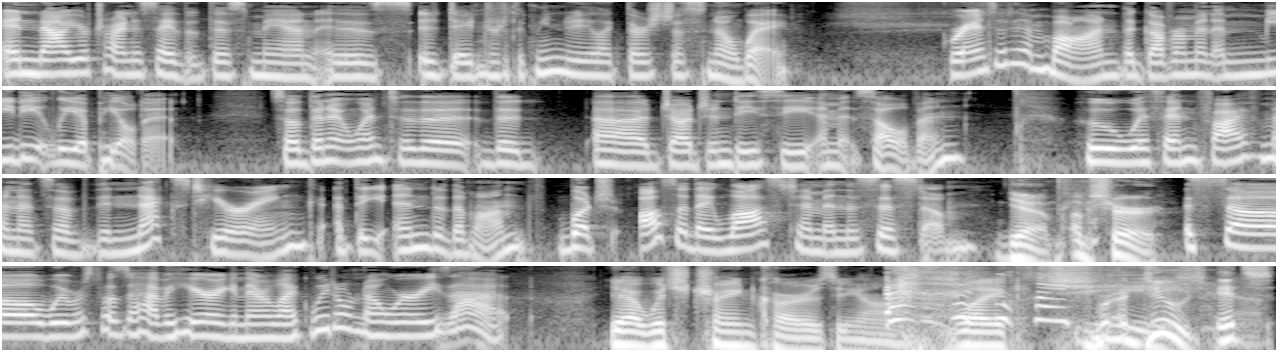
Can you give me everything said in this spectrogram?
And now you're trying to say that this man is a danger to the community. Like, there's just no way. Granted him bond, the government immediately appealed it. So then it went to the the uh, judge in D.C., Emmett Sullivan, who within five minutes of the next hearing at the end of the month, which also they lost him in the system. Yeah, I'm sure. So we were supposed to have a hearing, and they're like, we don't know where he's at. Yeah. Which train car is he on? like, Bro, dude it's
